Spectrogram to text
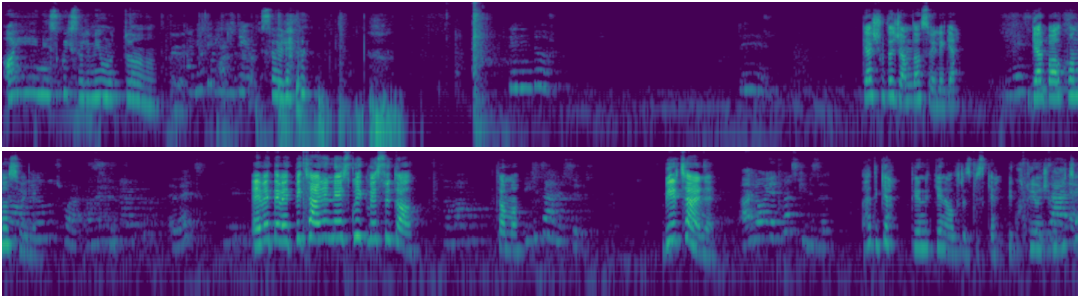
Ay Nesquik söylemeyi unuttum. Anne derin gidiyor. Söyle. Derin dur. Derin. gel şurada camdan söyle gel. Nesrin Gel balkondan söyle. Evet. Evet evet bir tane Nesquik ve süt al. Tamam. İki tane süt. Bir tane. Anne o yetmez ki bize. Hadi gel. Diğerini gene alırız biz gel. Bir kutuyu önce bir bitir.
